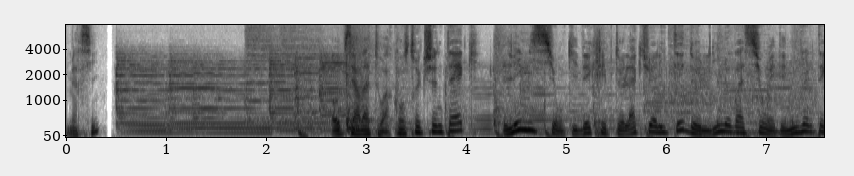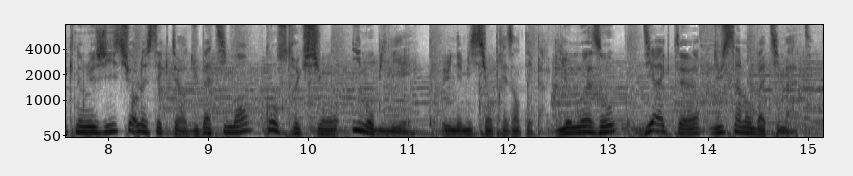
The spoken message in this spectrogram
Merci. Observatoire Construction Tech, l'émission qui décrypte l'actualité de l'innovation et des nouvelles technologies sur le secteur du bâtiment, construction, immobilier. Une émission présentée par Guillaume Loiseau, directeur du Salon Batimat.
